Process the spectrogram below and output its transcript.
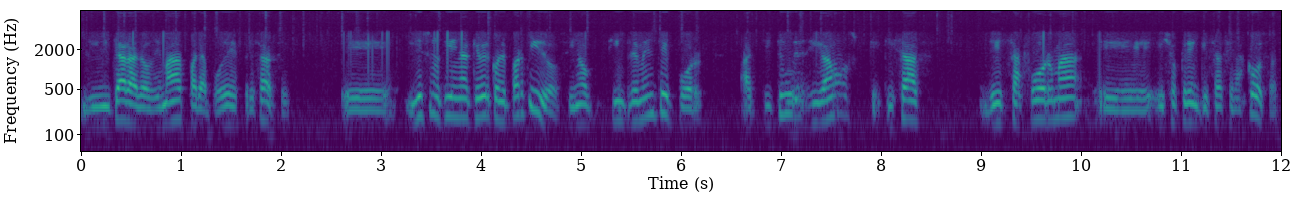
limitar a los demás para poder expresarse. Eh, y eso no tiene nada que ver con el partido, sino simplemente por actitudes, digamos, que quizás de esa forma eh, ellos creen que se hacen las cosas.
